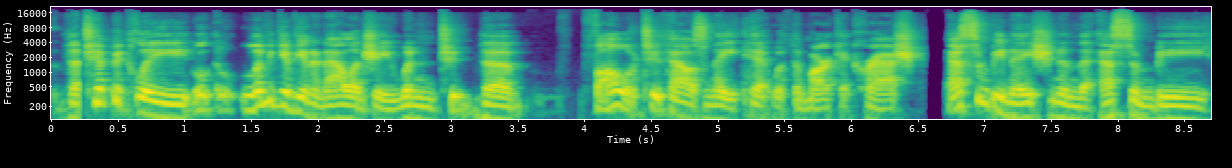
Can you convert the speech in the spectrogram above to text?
the typically l- let me give you an analogy when to, the fall of 2008 hit with the market crash SMB Nation and the SMB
